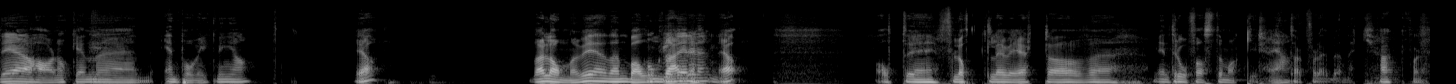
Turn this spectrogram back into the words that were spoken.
det har nok en, eh, en påvirkning, ja. Ja. Der lander vi den ballen Konkluderer der. Det. Ja. Alltid flott levert av uh, min trofaste makker. Ja. Takk for det, Bendik. Takk for det.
